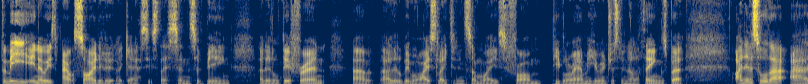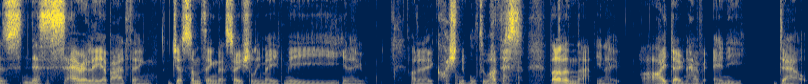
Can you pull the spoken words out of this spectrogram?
for me, you know, it's outsiderhood, I guess. It's this sense of being a little different, um, a little bit more isolated in some ways from people around me who are interested in other things. But I never saw that as necessarily a bad thing, just something that socially made me, you know, I don't know, questionable to others. But other than that, you know, I don't have any doubt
